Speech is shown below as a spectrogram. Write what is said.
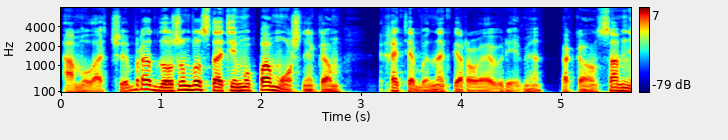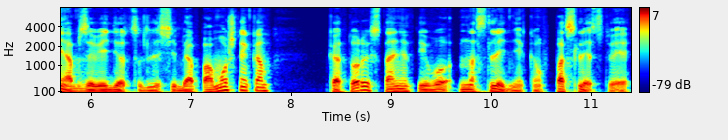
а младший брат должен был стать ему помощником, хотя бы на первое время, пока он сам не обзаведется для себя помощником, который станет его наследником впоследствии.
